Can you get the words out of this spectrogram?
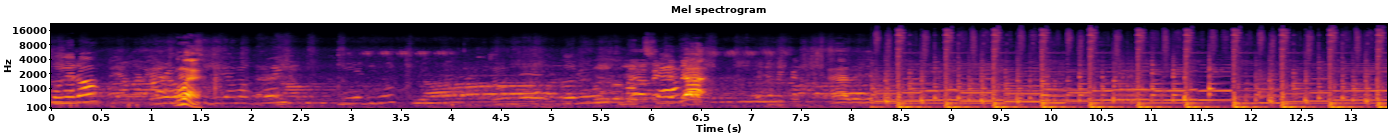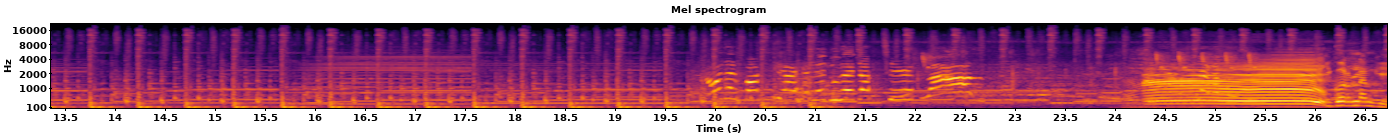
পনেরো আমরা যাচ্ছে। লাল কি গরুর নাম কি?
